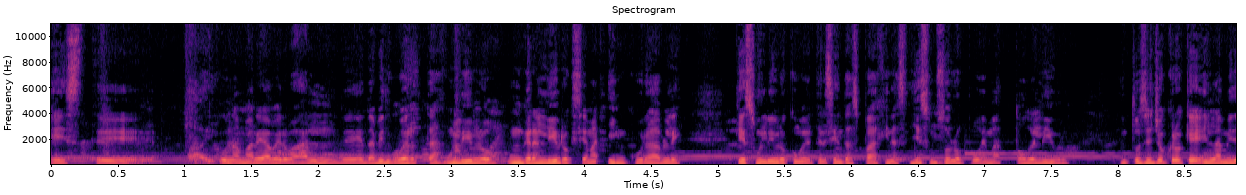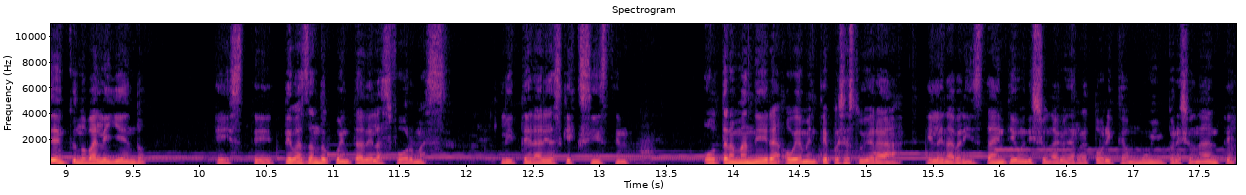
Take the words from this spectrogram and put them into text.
este, una marea verbal de David Huerta, un libro, un gran libro que se llama Incurable, que es un libro como de 300 páginas y es un solo poema todo el libro. Entonces yo creo que en la medida en que uno va leyendo, este, te vas dando cuenta de las formas literarias que existen. Otra manera, obviamente, pues estudiar a Elena Bernstein, tiene un diccionario de retórica muy impresionante.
